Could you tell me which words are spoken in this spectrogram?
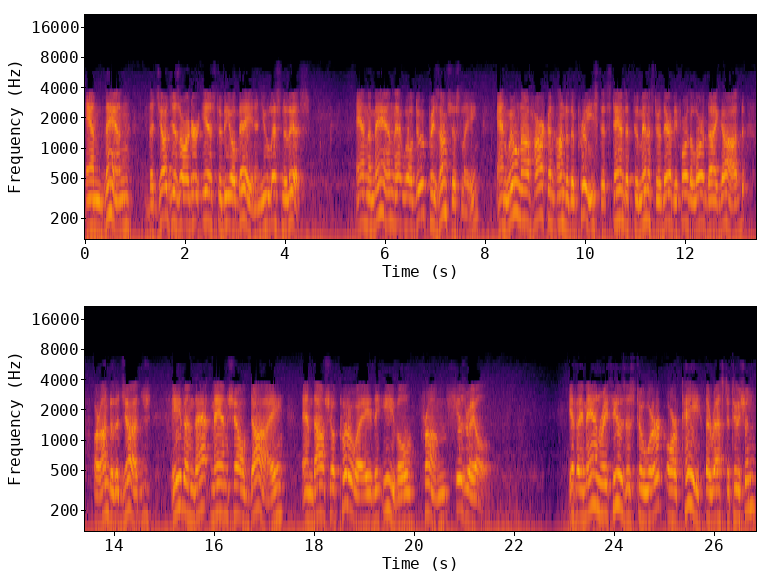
and then the judge's order is to be obeyed. And you listen to this. And the man that will do presumptuously, and will not hearken unto the priest that standeth to minister there before the Lord thy God, or unto the judge, even that man shall die, and thou shalt put away the evil from Israel. If a man refuses to work or pay the restitution,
